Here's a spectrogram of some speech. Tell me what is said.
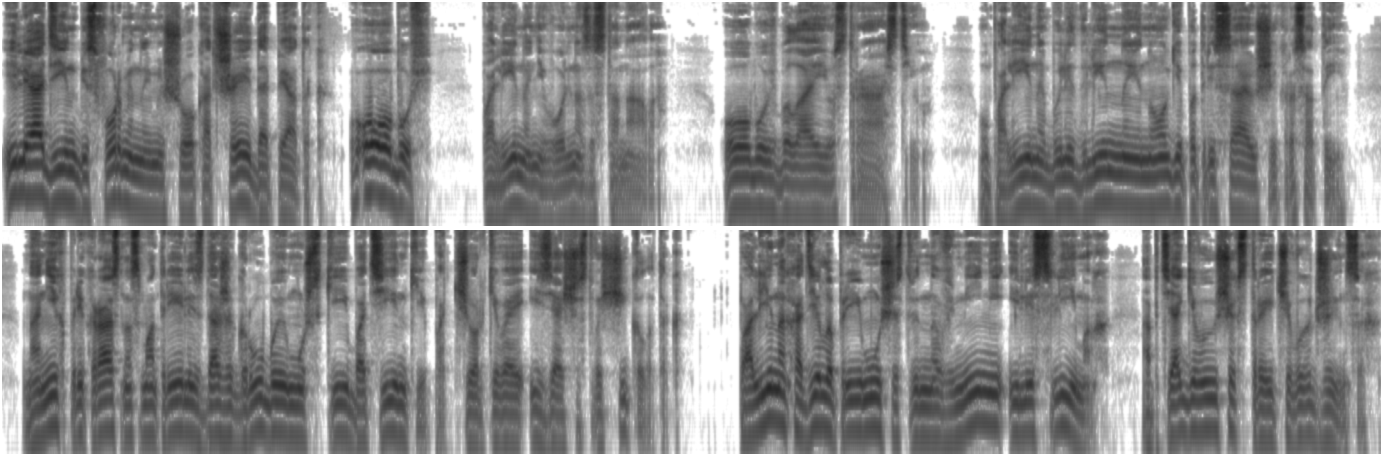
Или один бесформенный мешок от шеи до пяток. Обувь! Полина невольно застонала. Обувь была ее страстью. У Полины были длинные ноги потрясающей красоты. На них прекрасно смотрелись даже грубые мужские ботинки, подчеркивая изящество щиколоток. Полина ходила преимущественно в мини или слимах, обтягивающих стрейчевых джинсах.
